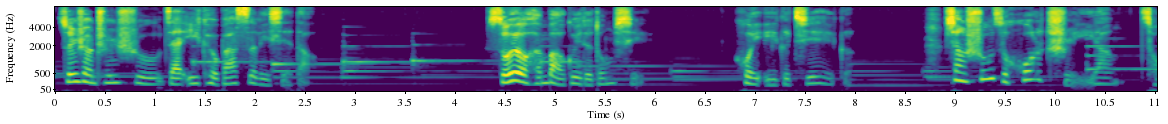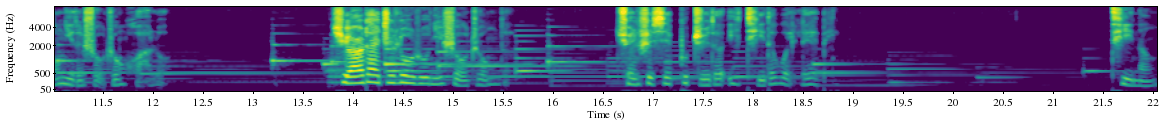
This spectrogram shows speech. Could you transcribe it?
村上春树在《一 Q 八四》里写道：“所有很宝贵的东西，会一个接一个，像梳子豁了齿一样从你的手中滑落，取而代之落入你手中的，全是些不值得一提的伪劣品。”体能、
